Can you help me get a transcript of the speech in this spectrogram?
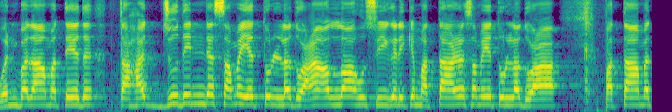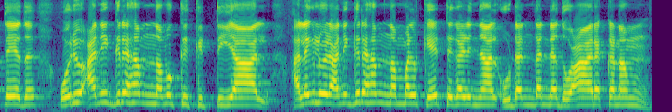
ഒൻപതാമത്തേത് തഹജുദിന്റെ സമയത്തുള്ള ദുആ അള്ളാഹു സ്വീകരിക്കും. അത്താഴ സമയത്തുള്ള ദുആ. പത്താമത്തേത് ഒരു അനുഗ്രഹം നമുക്ക് കിട്ടിയാൽ അല്ലെങ്കിൽ ഒരു അനുഗ്രഹം നമ്മൾ കേട്ട് കഴിഞ്ഞാൽ ഉടൻ തന്നെ ദുആരക്കണം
